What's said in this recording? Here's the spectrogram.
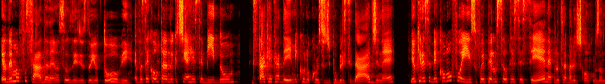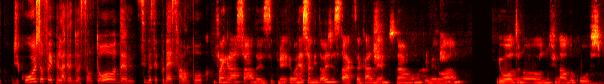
Eu dei uma fuçada, né, nos seus vídeos do YouTube. É você contando que tinha recebido destaque acadêmico no curso de publicidade, né? E eu queria saber como foi isso. Foi pelo seu TCC, né, pelo trabalho de conclusão de curso, ou foi pela graduação toda? Se você pudesse falar um pouco. Foi engraçado esse. Eu recebi dois destaques acadêmicos, né? um no primeiro ano e o outro no, no final do curso.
